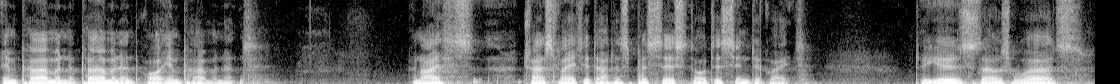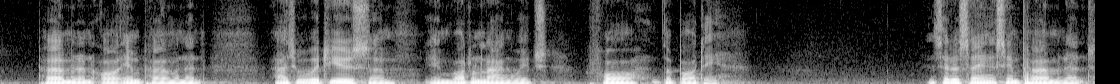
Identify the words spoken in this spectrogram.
impermanent, permanent or impermanent. And I translated that as persist or disintegrate. To use those words, permanent or impermanent, as we would use them in modern language for the body. Instead of saying it's impermanent,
